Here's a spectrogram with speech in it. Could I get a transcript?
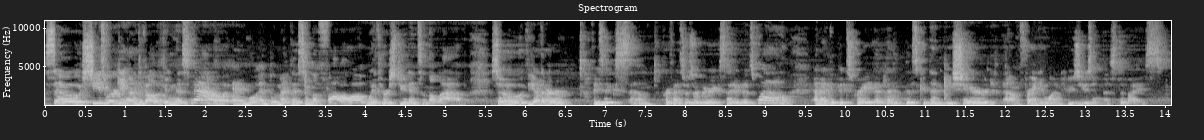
So she's working on developing this now and will implement this in the fall with her students in the lab. So the other physics um, professors are very excited as well, and I think it's great that then this could then be shared um, for anyone who's using this device.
